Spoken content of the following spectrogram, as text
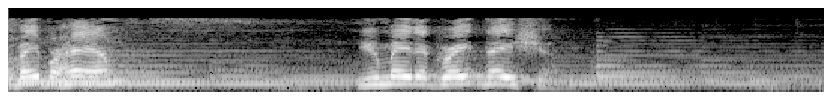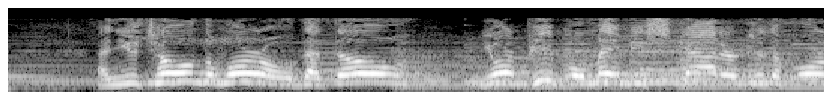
Of Abraham, you made a great nation. And you told the world that though your people may be scattered to the four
